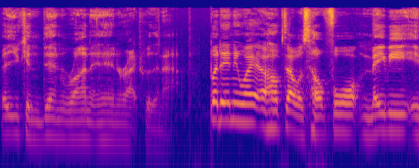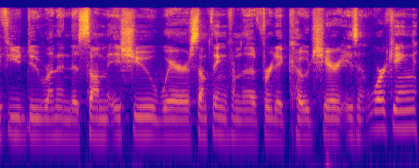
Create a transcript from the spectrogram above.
that you can then run and interact with an app. But anyway, I hope that was helpful. Maybe if you do run into some issue where something from the Frida code share isn't working,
